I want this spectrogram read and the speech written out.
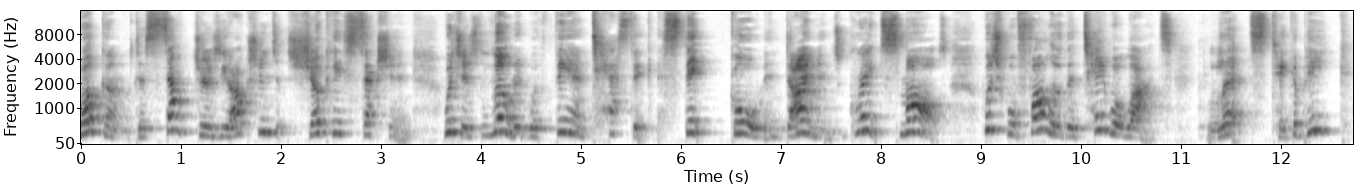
Welcome to South Jersey Auctions Showcase section, which is loaded with fantastic estate gold and diamonds, great smalls, which will follow the table lots. Let's take a peek.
